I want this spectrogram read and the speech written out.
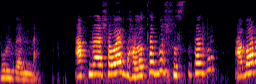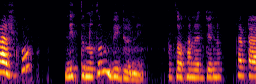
ভুলবেন না। আপনারা সবাই ভালো থাকবেন, সুস্থ থাকবেন। আবার আসব নিত্য নতুন ভিডিও নিয়ে। তো তখনের জন্য, টাটা।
